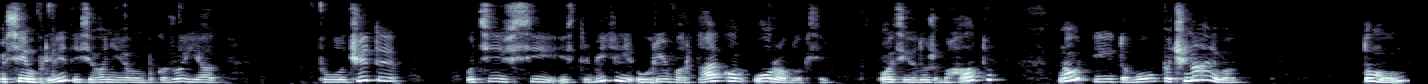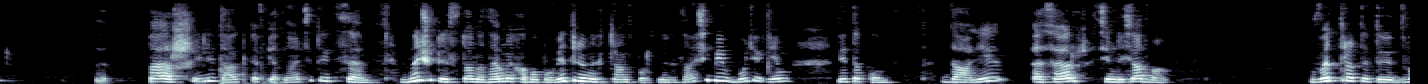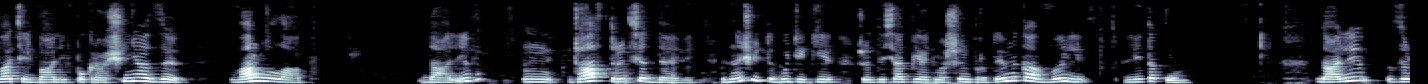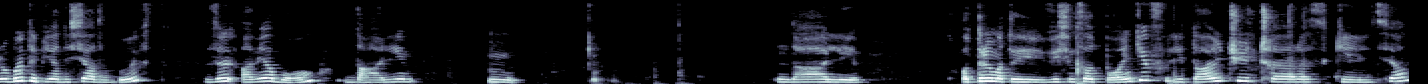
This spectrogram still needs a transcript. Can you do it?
Усім привіт! І сьогодні я вам покажу, як отримати оці всі істребителі у грі Tycoon у Роблоксі. Ось їх дуже багато. Ну і тому починаємо. Тому перший літак F-15 це знищити 100 наземних або повітряних транспортних засобів будь-яким літаком. Далі СР-72 витратити 20 балів покращення з WarLab. Далі Jazz 39. Знищуйте будь-які 65 машин противника в лі- літаку. Далі зробити 50 вбивств з авіабомб. Далі. Далі отримати 800 поінтів, літаючи через кільця.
